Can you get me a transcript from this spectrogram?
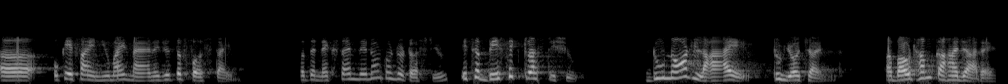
Uh, okay, fine, you might manage it the first time, but the next time they're not going to trust you. It's a basic trust issue do not lie to your child about hum kahan ja rahe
